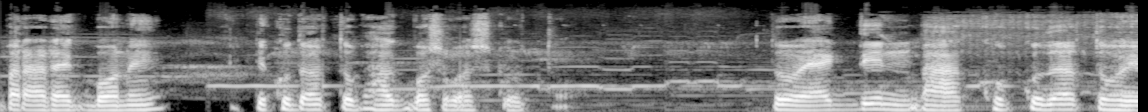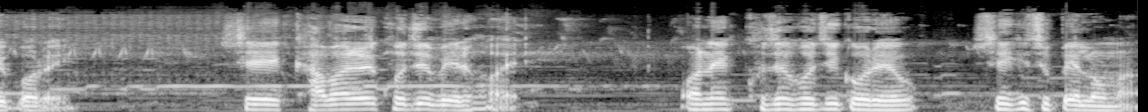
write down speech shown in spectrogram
পাড়ার এক বনে একটি ক্ষুধার্ত ভাগ বসবাস করত। তো একদিন ভাগ খুব ক্ষুধার্ত হয়ে পড়ে। সে খাবারের খোঁজে বের হয়। অনেক খোঁজাখুঁজি করেও সে কিছু পেল না।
